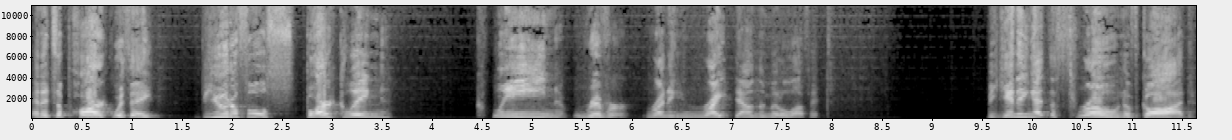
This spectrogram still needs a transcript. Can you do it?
And it's a park with a beautiful, sparkling, clean river running right down the middle of it. Beginning at the throne of God.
